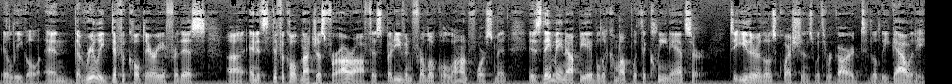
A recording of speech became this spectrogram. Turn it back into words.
illegal. And the really difficult area for this, uh, and it's difficult not just for our office, but even for local law enforcement, is they may not be able to come up with a clean answer to either of those questions with regard to the legality.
